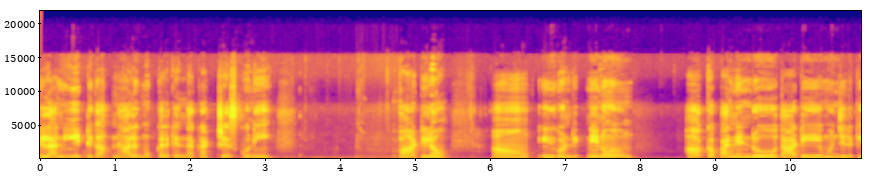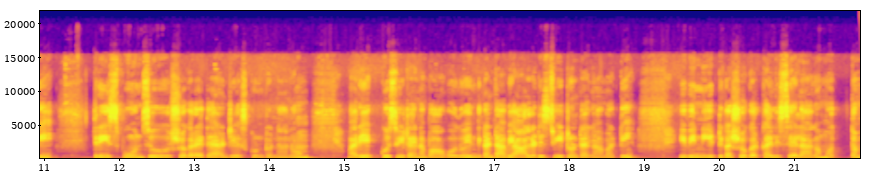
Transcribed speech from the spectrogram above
ఇలా నీట్గా నాలుగు ముక్కల కింద కట్ చేసుకుని వాటిలో ఇదిగోండి నేను ఆ ఒక పన్నెండు తాటి ముంజులకి త్రీ స్పూన్స్ షుగర్ అయితే యాడ్ చేసుకుంటున్నాను. మరి ఎక్కువ స్వీట్ అయినా బాగోదు. ఎందుకంటే అవి ఆల్రెడీ స్వీట్ ఉంటాయి కాబట్టి ఇవి నీట్గా షుగర్ కలిసేలాగా మొత్తం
